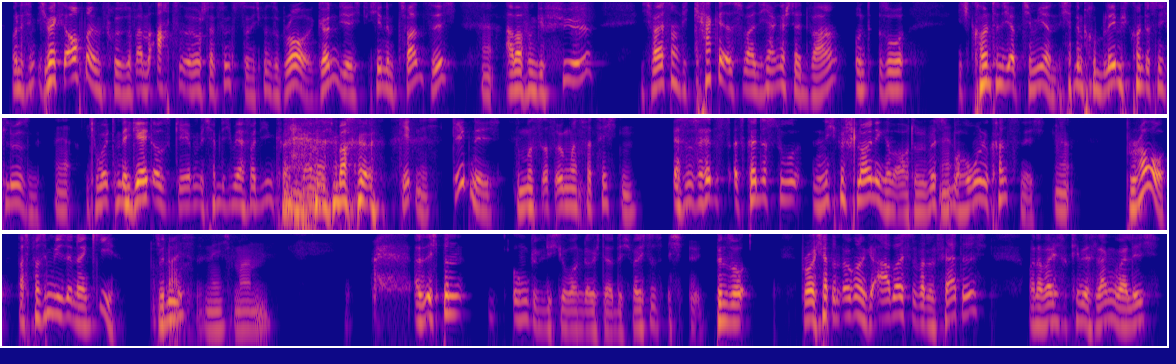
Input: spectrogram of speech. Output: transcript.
Und ich, merke es auch beim Friseur, auf einmal 18 Euro statt 15. Ich bin so, Bro, gönn dir, ich, hier nimm 20. Ja. Aber vom Gefühl, ich weiß noch, wie kacke es war, als ich angestellt war und so, ich konnte nicht optimieren. Ich hatte ein Problem, ich konnte es nicht lösen. Ja. Ich wollte mehr Geld ausgeben, ich habe nicht mehr verdienen können. Egal, was ich mache, Geht nicht. geht nicht. Du musst auf irgendwas verzichten. Es ist, als, hättest, als könntest du nicht beschleunigen im Auto. Du willst Ja. überholen, du kannst nicht. Ja. Bro, was passiert mit dieser Energie? Ich Wenn du- weiß es nicht, Mann. Also ich bin unglücklich geworden, glaube ich, dadurch, weil ich das, ich äh, bin so, Bro, ich habe dann irgendwann gearbeitet, war dann fertig und dann war ich so, okay, mir ist langweilig.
